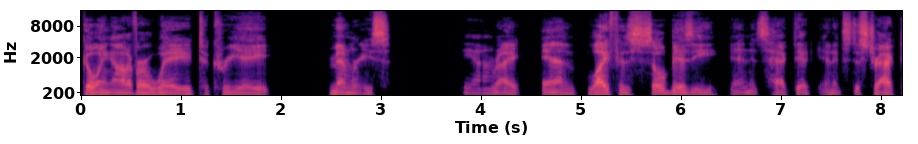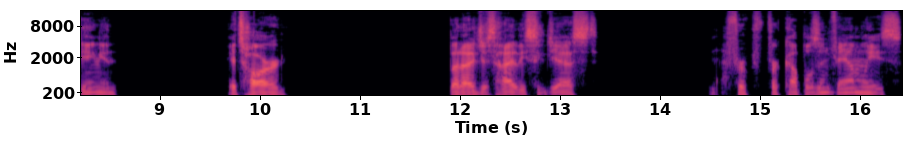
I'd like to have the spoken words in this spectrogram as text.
going out of our way to create memories Yeah. right? And life is so busy and it's hectic and it's distracting and it's hard. But I just highly suggest for for couples and families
